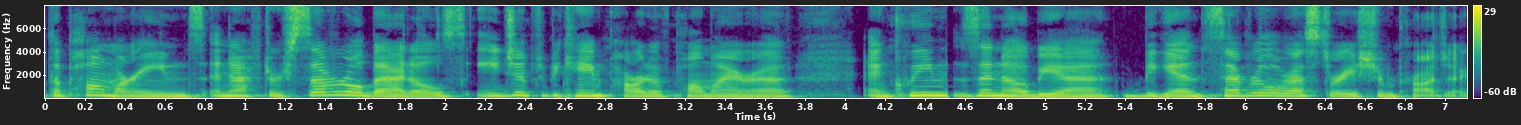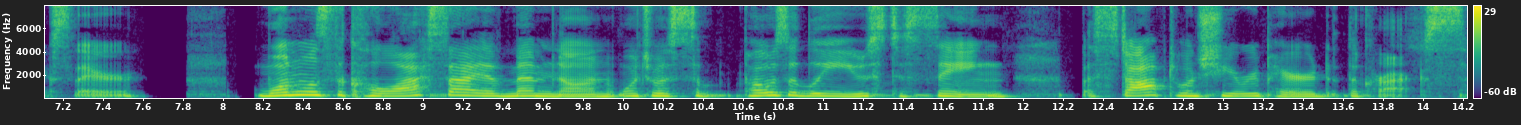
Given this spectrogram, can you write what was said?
the Palmyrenes, and after several battles, Egypt became part of Palmyra, and Queen Zenobia began several restoration projects there. One was the Colossi of Memnon, which was supposedly used to sing, but stopped when she repaired the cracks.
